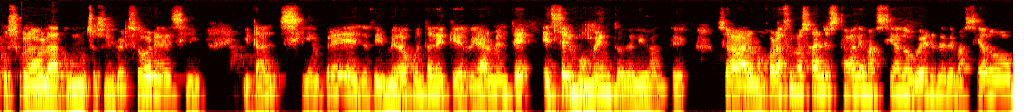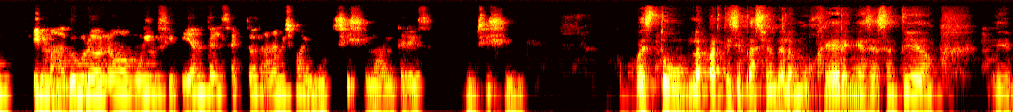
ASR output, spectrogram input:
pues, suelo hablar con muchos inversores y, y, tal, siempre, es decir, me he dado cuenta de que realmente es el momento del LegalTech. O sea, a lo mejor hace unos años estaba demasiado verde, demasiado inmaduro, ¿no? Muy incipiente el sector, ahora mismo hay muchísimo interés muchísimo. ¿Cómo ves tú la participación de la mujer en ese sentido? Eh,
